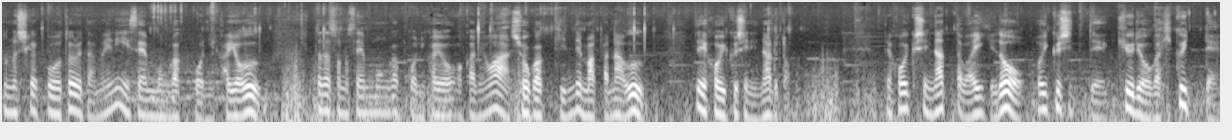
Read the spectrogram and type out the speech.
その資格を取るために専門学校に通う。ただその専門学校に通うお金は奨学金で賄う。で保育士になると。で保育士になったはいいけど保育士って給料が低いって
